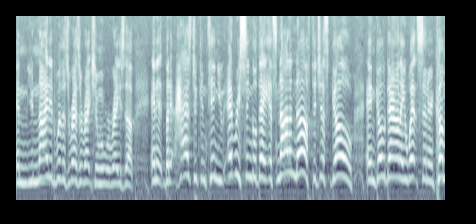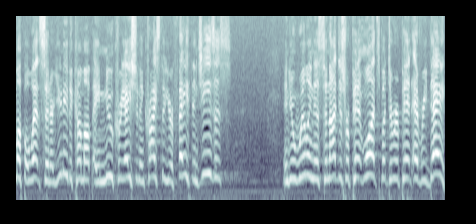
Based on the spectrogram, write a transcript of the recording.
and united with his resurrection when we're raised up. And it, but it has to continue every single day. It's not enough to just go and go down a wet center and come up a wet center. You need to come up a new creation in Christ through your faith in Jesus and your willingness to not just repent once, but to repent every day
